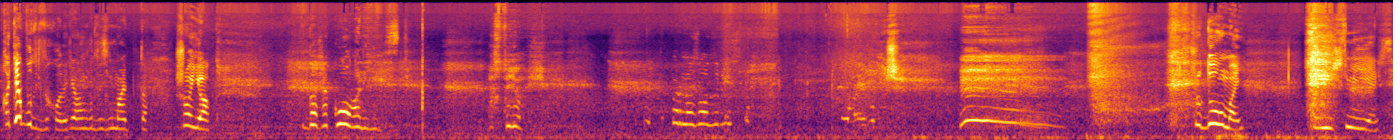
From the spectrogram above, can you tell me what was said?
Хоча будуть виходити, я вам буду знімати тут, що як. Тут Даже коваль є. Настоящий. От Тепер назад залізти. Ой, боже. Що думай? Стоїш, смієшся.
